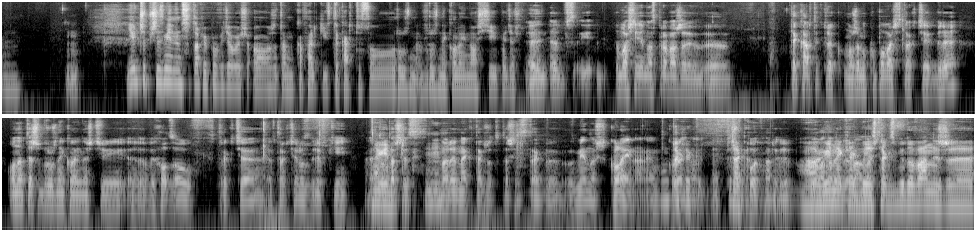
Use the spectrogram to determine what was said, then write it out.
Mm. Nie wiem, czy przy zmiennym setupie powiedziałeś, o, że tam kafelki, te karty są różne, w różnej kolejności. Powiedziałeś, E, e, e, Właśnie jedna sprawa, że te karty, które możemy kupować w trakcie gry, one też w różnej kolejności wychodzą w trakcie, w trakcie rozgrywki. Na To rynek. też jest Mhm. na rynek, także to też jest jakby zmienność kolejna, nie? no, tak Kolejna, jak, Tak. wpływ na rynek jakby jest tak zbudowany, że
